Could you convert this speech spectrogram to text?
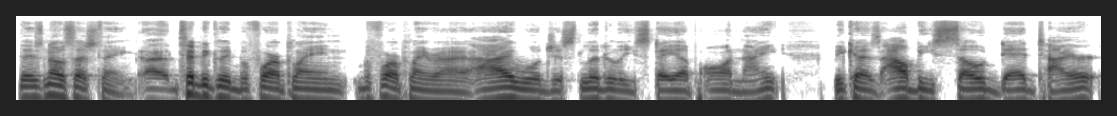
There's no such thing. Uh, typically, before a plane before a plane ride, I will just literally stay up all night because I'll be so dead tired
